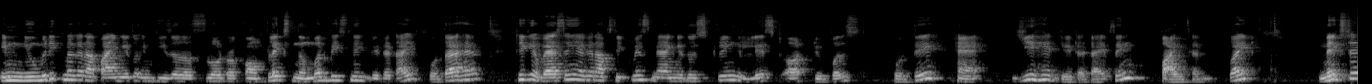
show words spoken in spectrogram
इन न्यूमेरिक में अगर आप आएँगे तो इंटीजर और फ्लोट और कॉम्प्लेक्स नंबर भी इसमें डेटा टाइप होता है। ठीक है, वैसे ही अगर आप सीक्वेंस में आएँगे तो स्ट्रिंग लिस्ट और ट्यूपल्स होते हैं। ये है data types in Python right next है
